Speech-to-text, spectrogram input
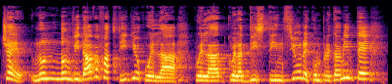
Cioè, non, non vi dava fastidio quella, quella- quella distinzione completamente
